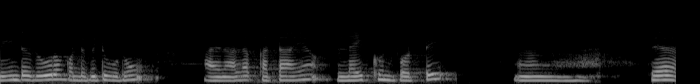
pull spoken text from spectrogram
நீண்ட தூரம் கொண்டு போய்ட்டு விடும். அதனால் கட்டாயம் லைக்குன்னு போட்டு ஷேர்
